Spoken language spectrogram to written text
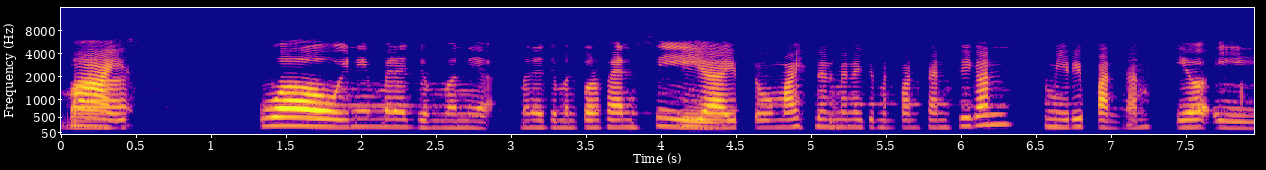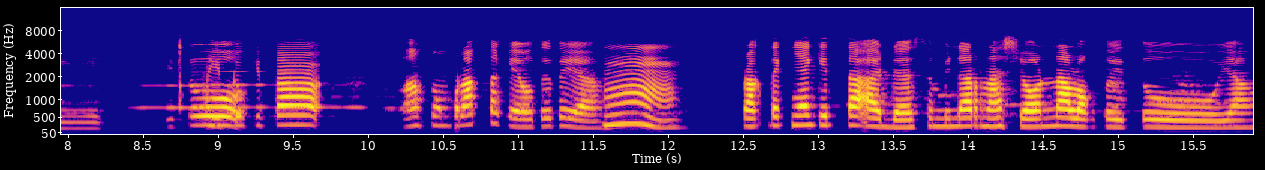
MICE. wow, ini manajemen ya, manajemen konvensi. Iya itu, MICE dan manajemen konvensi kan semiripan kan. Yoi. Itu Itu kita langsung praktek ya waktu itu ya? hmm, Prakteknya kita ada seminar nasional waktu itu, yang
